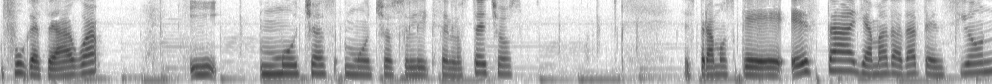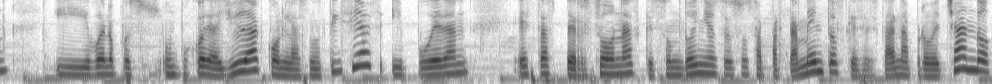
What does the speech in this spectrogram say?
fugas de agua y muchos, muchos leaks en los techos. Esperamos que esta llamada de atención y bueno, pues un poco de ayuda con las noticias y puedan estas personas que son dueños de esos apartamentos que se están aprovechando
